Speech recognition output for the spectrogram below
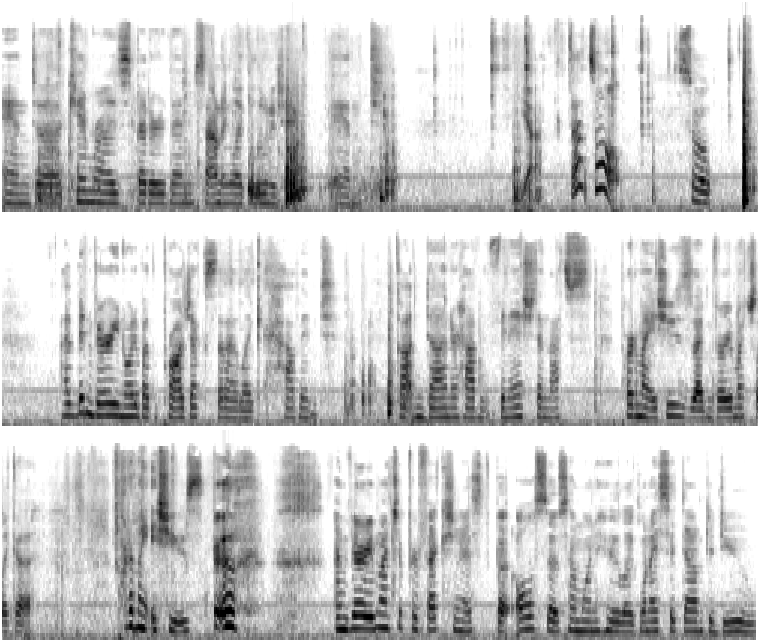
And uh, camera is better than sounding like a lunatic. And yeah, that's all. So I've been very annoyed about the projects that I like haven't gotten done or haven't finished, and that's part of my issues. I'm very much like a part of my issues. Ugh. I'm very much a perfectionist, but also someone who like when I sit down to do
